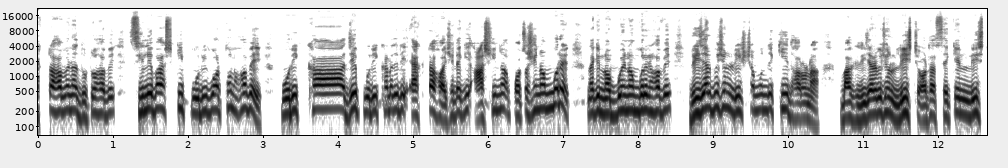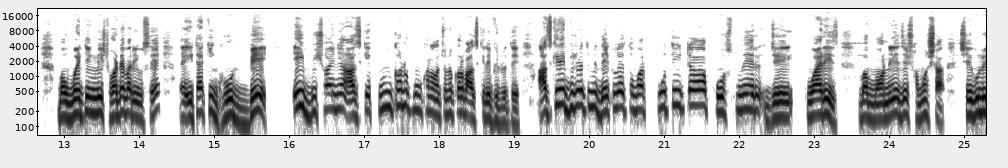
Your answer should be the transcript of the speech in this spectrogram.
একটা হবে না, দুটো হবে। সিলেবাস কি পরিবর্তন হবে? পরীক্ষা, যে পরীক্ষাটা যদি একটা হয়, সেটা কি আশি না, পঁচাশি নম্বরের, নাকি নব্বই নম্বরের হবে? রিজার্ভেশন লিস্ট সম্বন্ধে কি ধারণা? বা রিজার্ভেশন লিস্ট অর্থাৎ সেকেন্ড লিস্ট বা waiting list whatever you say এটা কি ঘটবে? এই বিষয় নিয়ে আজকে পুঙ্খানুপুঙ্খান আলোচনা করব আজকের এই ভিডিওতে। আজকের এই ভিডিওতে তুমি দেখলে তোমার প্রতিটা প্রশ্নের যে কোয়ারিজ বা মনে যে সমস্যা, সেগুলি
